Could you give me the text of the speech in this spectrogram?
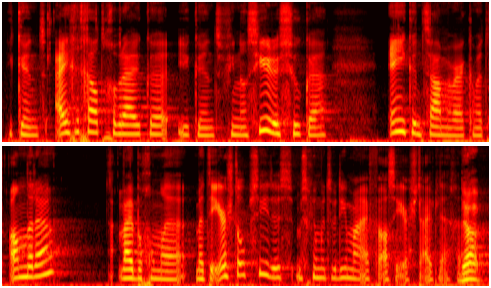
Je kunt eigen geld gebruiken, je kunt financierders zoeken en je kunt samenwerken met anderen. Wij begonnen met de eerste optie, dus misschien moeten we die maar even als eerste uitleggen. Ja,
